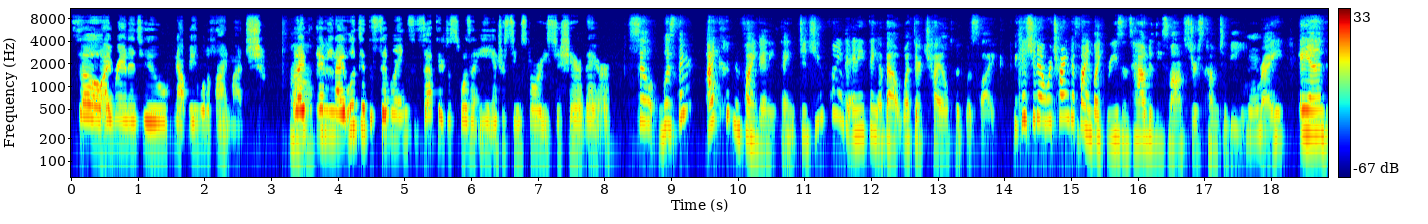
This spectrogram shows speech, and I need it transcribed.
So I ran into not being able to find much. But Oh. I, I mean, I looked at the siblings and stuff. There just wasn't any interesting stories to share there. So, was there? I couldn't find anything. Did you find anything about what their childhood was like? Because you know we're trying to find like reasons. How did these monsters come to be, Mhm. right? And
